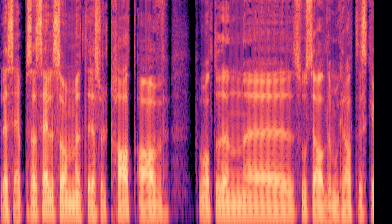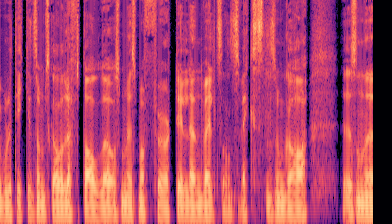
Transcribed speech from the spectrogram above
eller ser på seg selv som et resultat av på en måte den eh, sosialdemokratiske politikken som skal løfte alle, og som liksom har ført til den velstandsveksten som ga eh, sånne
